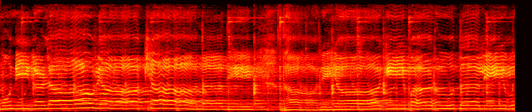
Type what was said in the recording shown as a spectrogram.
ಮುನಿಗಳ ವ್ಯಾಖ್ಯಾನದಿ ಧಾರಿಯಾಗಿ ಬರುತ್ತಲಿವು.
